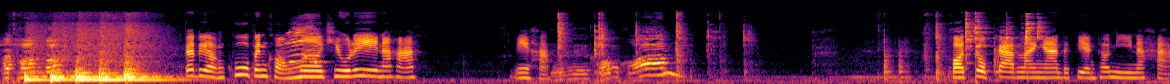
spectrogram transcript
เอาทอมทอมกระเดื่องคู่เป็นของเมอร์คิวรีนะคะ นี่ค่ะเฮ้ยขอมขอมขอจบการรายงานแต่เพียงเท่านี้นะคะ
